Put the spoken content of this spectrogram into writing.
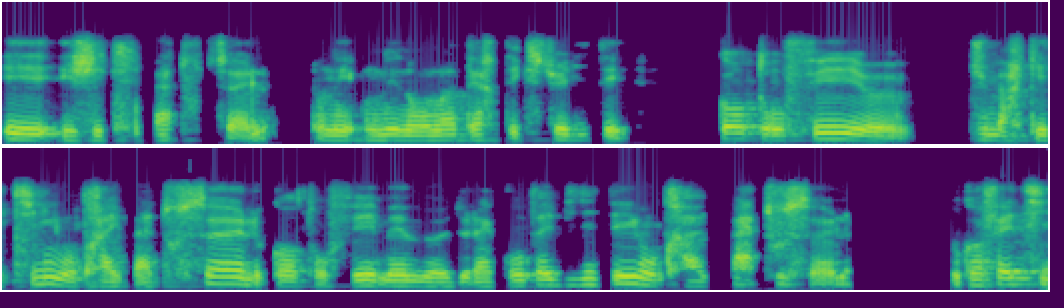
et, j'écris pas toute seule. On est on est dans l'intertextualité. Quand on fait euh, du marketing, on travaille pas tout seul. Quand on fait même de la comptabilité, on travaille pas tout seul. Donc en fait,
